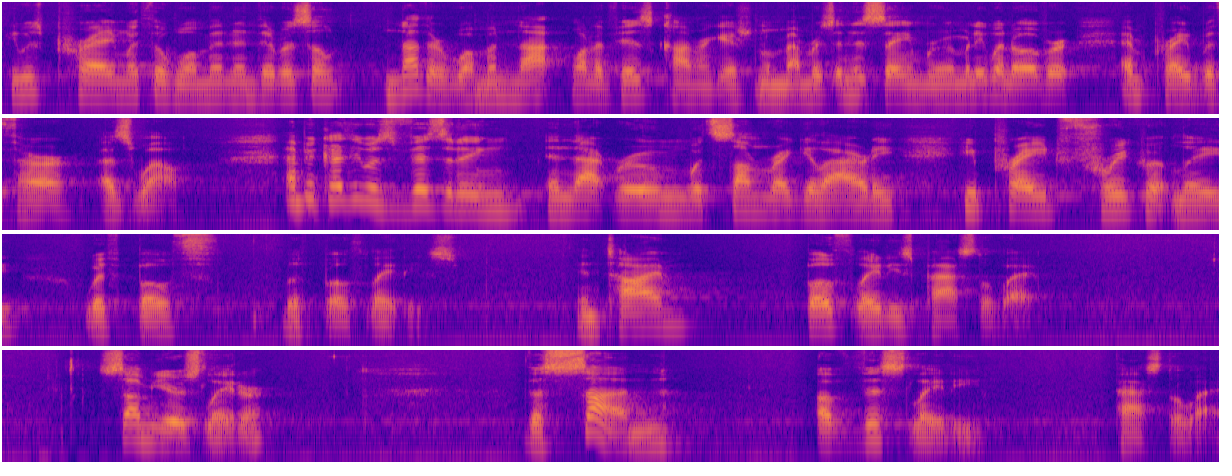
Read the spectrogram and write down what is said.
he was praying with a woman, and there was a, another woman, not one of his congregational members, in the same room, and he went over and prayed with her as well. And because he was visiting in that room with some regularity, he prayed frequently with both, with both ladies. In time, both ladies passed away. Some years later, the son of this lady passed away.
